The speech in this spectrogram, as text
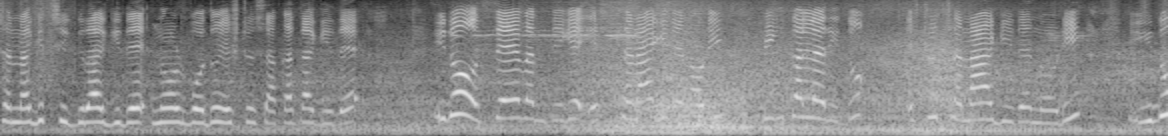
ಚೆನ್ನಾಗಿ ಚಿಗುರಾಗಿದೆ, ನೋಡ್ಬೋದು ಎಷ್ಟು ಸಖತ್ತಾಗಿದೆ. ಇದು ಸೇವಂತಿಗೆ, ಎಷ್ಟು ಚೆನ್ನಾಗಿದೆ ನೋಡಿ. ಪಿಂಕ್ ಕಲರ್ ಇದು, ಎಷ್ಟು ಚೆನ್ನಾಗಿದೆ ನೋಡಿ. ಇದು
